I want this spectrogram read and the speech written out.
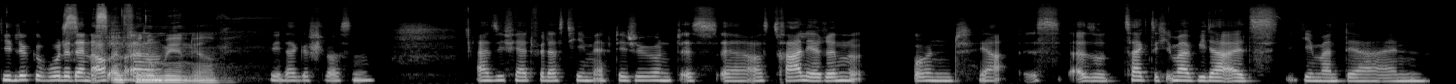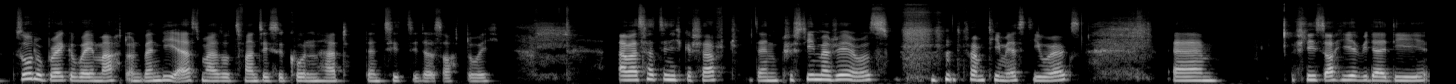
die Lücke wurde das dann auch ein Phänomen, äh, ja. wieder geschlossen. Also sie fährt für das Team FDJ und ist äh, Australierin und ja, ist, also zeigt sich immer wieder als jemand, der ein Solo-Breakaway macht und wenn die erstmal so 20 Sekunden hat, dann zieht sie das auch durch. Aber es hat sie nicht geschafft, denn Christine Majeros vom Team SD Works ähm, schließt auch hier wieder die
